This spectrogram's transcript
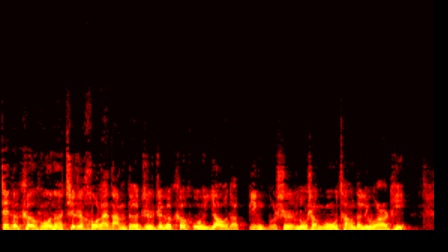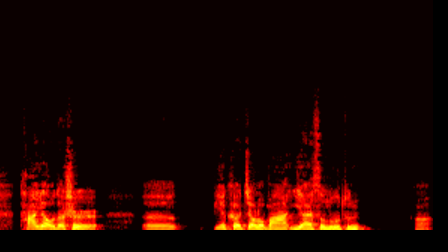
这个客户呢，其实后来咱们得知，这个客户要的并不是陆上公务舱的六二 T，他要的是，呃，别克骄乐八 ES 陆尊，啊，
